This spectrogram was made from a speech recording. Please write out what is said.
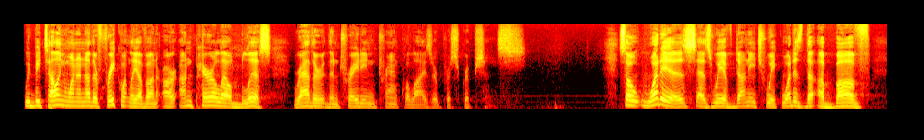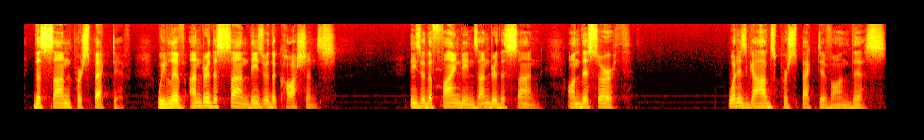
We'd be telling one another frequently of our unparalleled bliss rather than trading tranquilizer prescriptions. So, what is, as we have done each week, what is the above the sun perspective? We live under the sun. These are the cautions. These are the findings under the sun on this earth. What is God's perspective on this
